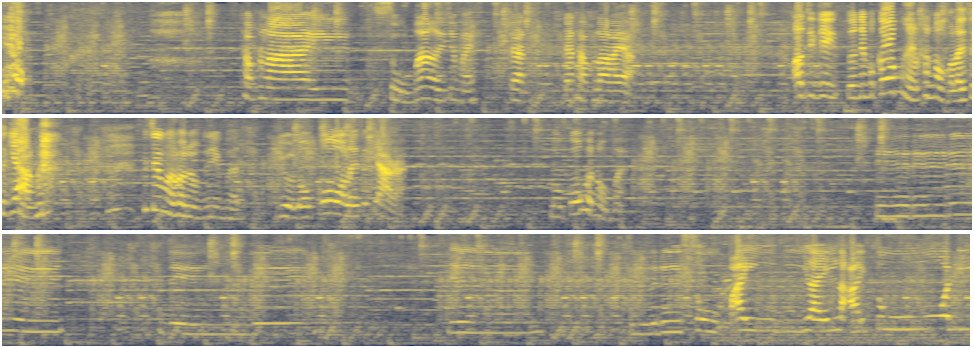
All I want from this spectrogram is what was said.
แล้วทำลายสูงมากเลยใช่ไหมการการทำลายอะ เอาจริงๆตัวนี้มันก็เหมือนขนมอะไรสักอย่างนะไม่ใช่เหมือนขนมจริงเหมือนอยู่โลโก้อะไรสักอย่างอะโลโก้ขนมอะดื้อดื้อดื้อดื้อดื้อ ดื้อดื้อดื้อสู้ไปใหญ่หลายตัวนี่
